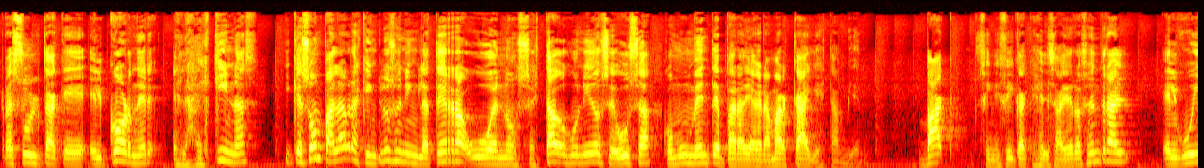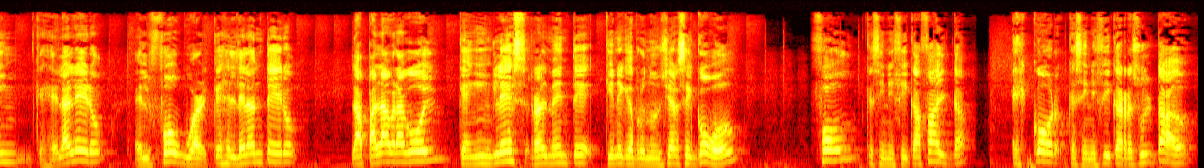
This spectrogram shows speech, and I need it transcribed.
resulta que el corner es las esquinas y que son palabras que incluso en Inglaterra o en los Estados Unidos se usa comúnmente para diagramar calles también. Back significa que es el zaguero central, el wing que es el alero, el forward, que es el delantero, la palabra gol, que en inglés realmente tiene que pronunciarse goal, fall, que significa falta, score, que significa resultado,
